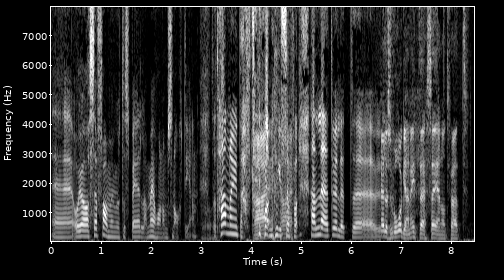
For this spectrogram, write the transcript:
Eh, och jag ser fram emot att spela med honom snart igen. Ja. Så att han har ju inte haft nej, aning fall. Han lät väldigt uh, Eller så vågar han inte säga något för att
